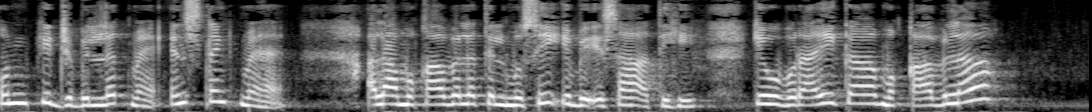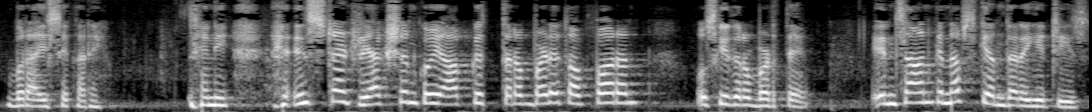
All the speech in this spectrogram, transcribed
ان کی جبلت میں انسٹنکٹ میں ہے۔ اللہ مقابلت المسی اب عصا آتی ہی کہ وہ برائی کا مقابلہ برائی سے کرے یعنی انسٹنٹ ریئیکشن کوئی آپ کی طرف بڑھے تو آپ فوراً اس کی طرف بڑھتے ہیں۔ انسان کے نفس کے اندر ہے یہ چیز۔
